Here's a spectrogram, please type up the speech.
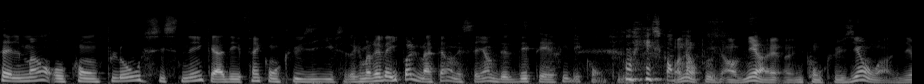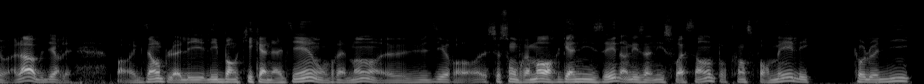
tellement au complot, si ce n'est qu'à des fins conclusives. C'est-à-dire que je ne me réveille pas le matin en essayant de déterrer des complots. Oui, je comprends. On, peut en venir à une conclusion, en dire, voilà, dire, par exemple, les, les, banquiers canadiens ont vraiment, euh, veux dire, se sont vraiment organisés dans les années 60 pour transformer les colonies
